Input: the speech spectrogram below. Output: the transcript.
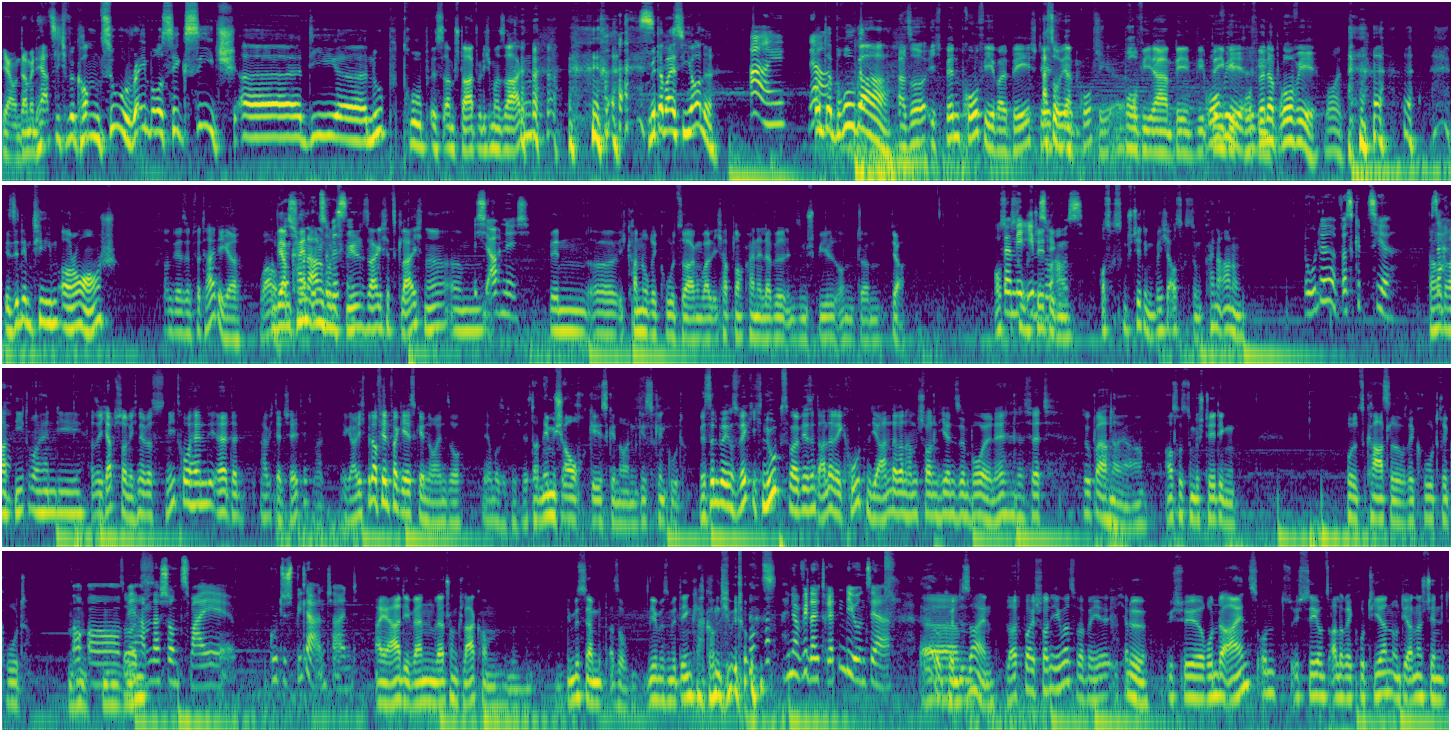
Ja, und damit herzlich willkommen zu Rainbow Six Siege. Äh, die äh, Noob-Troop ist am Start, würde ich mal sagen. Mit dabei ist die Jolle. Hi. Ja. Und der Bruger. Also ich bin Profi, weil B steht Ach so, ja. Profi. Profi, ja, B, wie Profi, Baby Profi. ich bin der Profi. Moin. wir sind im Team Orange. Und wir sind Verteidiger. Wow. Und wir haben keine Ahnung vom Spiel, sage ich jetzt gleich. Ne? Ähm, ich auch nicht. Bin, äh, ich kann nur Rekrut sagen, weil ich habe noch keine Level in diesem Spiel und ähm, ja. Ausrüstung Bei mir bestätigen. Ebenso aus. Ausrüstung bestätigen. Welche Ausrüstung? Keine Ahnung. Ole, was gibt's hier? Dauerdraht, Nitro-Handy. Also ich hab's schon, ich nehme das Nitro-Handy. Äh, dann habe ich den Schild jetzt? Nein. Egal, ich bin auf jeden Fall GSG 9 so. Mehr muss ich nicht wissen. Dann nehme ich auch GSG 9. Das klingt gut. Wir sind übrigens wirklich Noobs, weil wir sind alle Rekruten. Die anderen haben schon hier ein Symbol, ne? Das wird super. Naja, Ausrüstung bestätigen. Puls Castle, Rekrut, Rekrut. Mhm. Oh oh, mhm. wir haben da schon zwei gute Spieler anscheinend. Ah ja, die werden, werden schon klarkommen. Die müssen ja mit, also wir müssen mit denen klarkommen, die mit uns. ja, vielleicht retten die uns ja. ja ähm, könnte sein. Läuft bei euch schon irgendwas? Weil hier, ich Nö, ich sehe Runde 1 und ich sehe uns alle rekrutieren und die anderen stehen,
